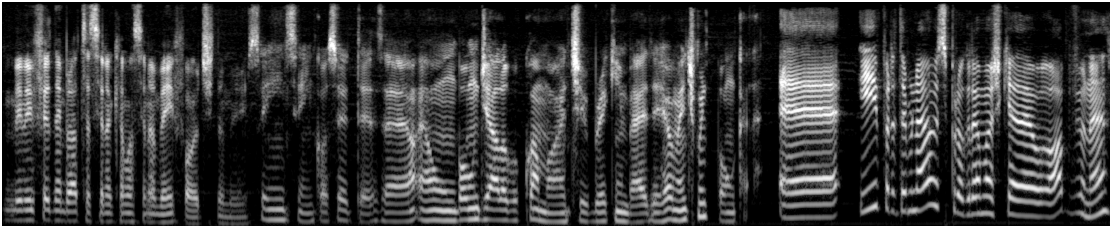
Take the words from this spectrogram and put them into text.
Me fez lembrar dessa cena que é uma cena bem forte também. Sim, sim, com certeza. É, é um bom diálogo com a morte, Breaking Bad. É realmente muito bom, cara. É, e pra terminar, esse programa acho que é óbvio, né?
